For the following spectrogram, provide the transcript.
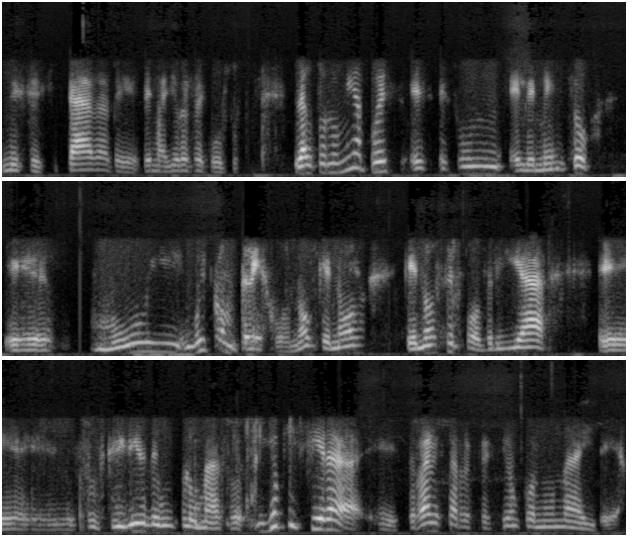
necesitada de, de mayores recursos. La autonomía, pues, es, es un elemento eh, muy muy complejo, ¿no? Que no que no se podría eh, suscribir de un plumazo. Y yo quisiera eh, cerrar esta reflexión con una idea.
